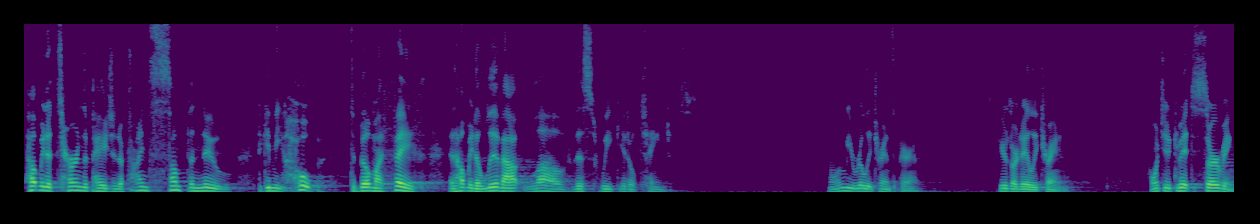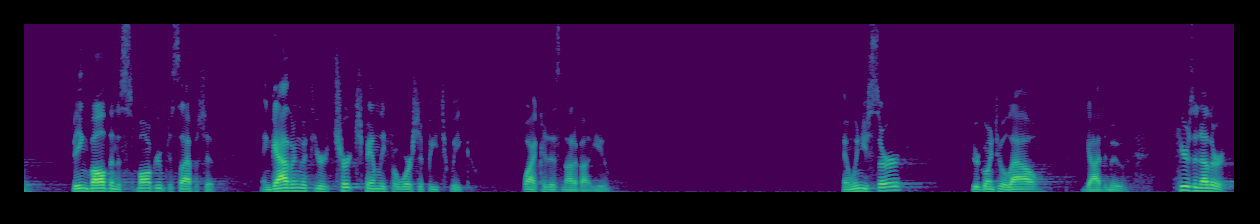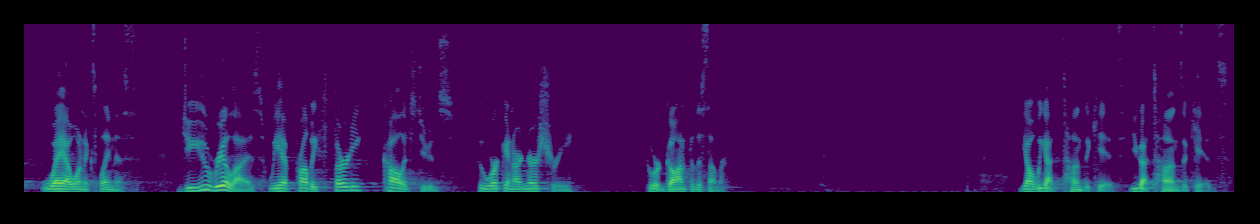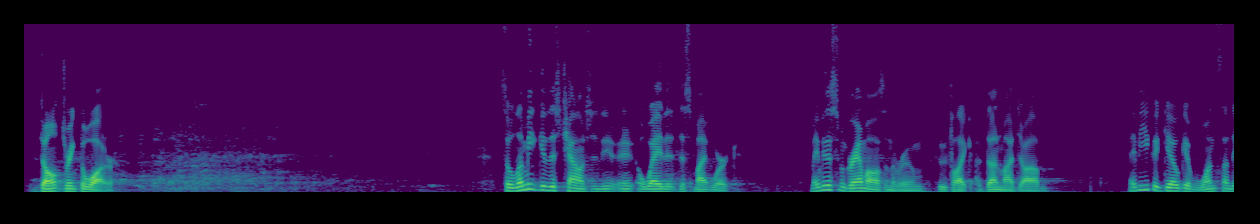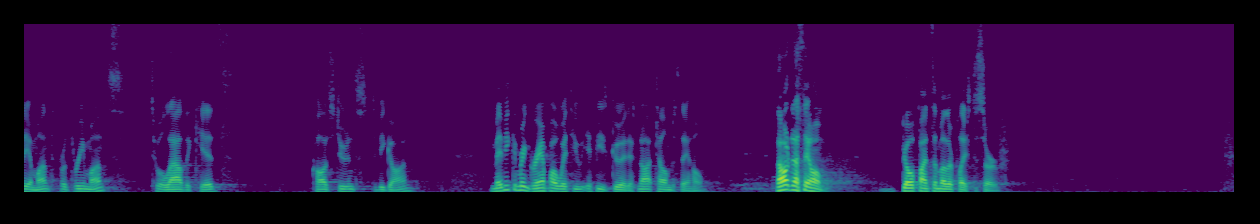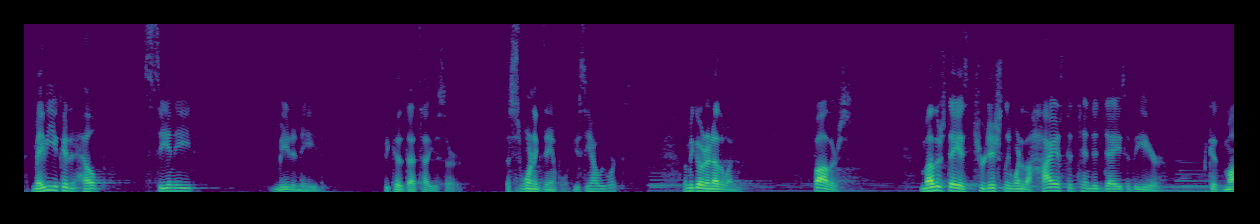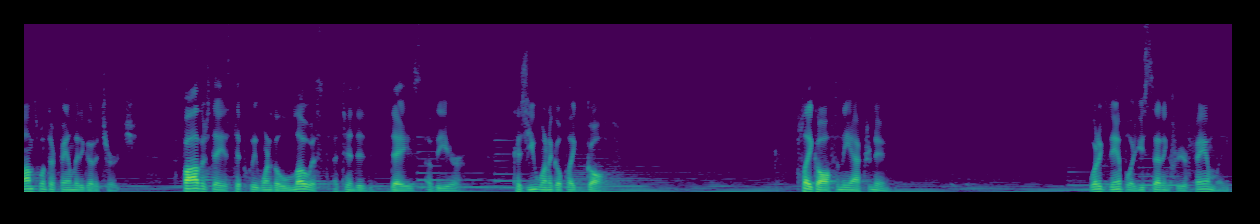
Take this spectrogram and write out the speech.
Help me to turn the page and to find something new to give me hope, to build my faith, and help me to live out love this week. It'll change us. Now, let me be really transparent. Here's our daily training. I want you to commit to serving, being involved in a small group discipleship, and gathering with your church family for worship each week. Why? Because it's not about you. And when you serve, you're going to allow God to move. Here's another way I want to explain this. Do you realize we have probably 30 college students who work in our nursery who are gone for the summer? Y'all, we got tons of kids. You got tons of kids. Don't drink the water. So let me give this challenge in a way that this might work. Maybe there's some grandmas in the room who's like, I've done my job. Maybe you could go give one Sunday a month for three months to allow the kids, college students, to be gone. Maybe you can bring grandpa with you if he's good. If not, tell him to stay home. No, not stay home go find some other place to serve. Maybe you could help see a need, meet a need, because that's how you serve. That's just one example. Do you see how it works? Let me go to another one. Fathers, Mother's Day is traditionally one of the highest attended days of the year because moms want their family to go to church. Father's Day is typically one of the lowest attended days of the year because you want to go play golf play golf in the afternoon? What example are you setting for your family?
